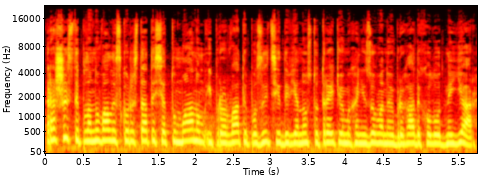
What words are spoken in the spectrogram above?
Рашисти планували скористатися туманом і прорвати позиції 93-ї механізованої бригади Холодний Яр.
